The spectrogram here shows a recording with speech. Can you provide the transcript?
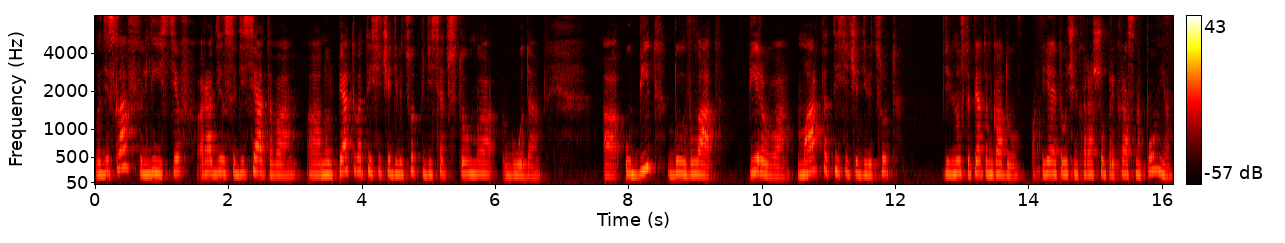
Владислав Листьев родился 10.05.1956 года. А, убит был Влад 1 марта 1995 году. Я это очень хорошо, прекрасно помню.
